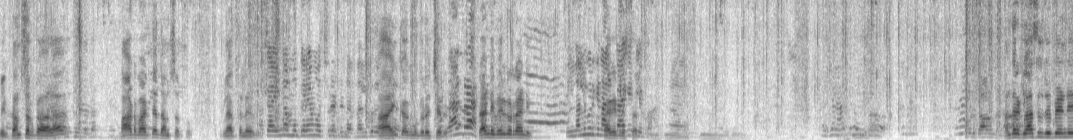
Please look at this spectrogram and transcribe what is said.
మీకు థమ్స్అప్ కావాలా? పాట పాడితే థమ్స్అప్ లేకపోతే లేదు. ఇంకా ముగ్గురు వచ్చారు. రండి మీరు కూడా రండి. ప్యాకెట్లు ఇమ్మా. అందరు గ్లాసులు చూపించండి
